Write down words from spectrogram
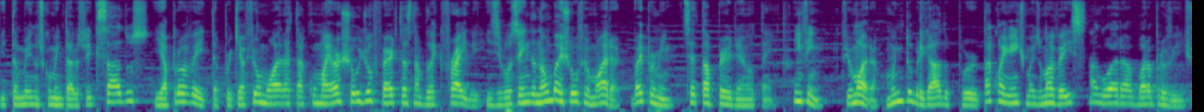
e também nos comentários fixados. E aproveita, porque a Filmora tá com o maior show de ofertas na Black Friday. E se você ainda não baixou o Filmora, vai por mim, você tá perdendo tempo. Enfim, Filmora, muito obrigado por estar tá com a gente mais uma vez. Agora, bora pro vídeo.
